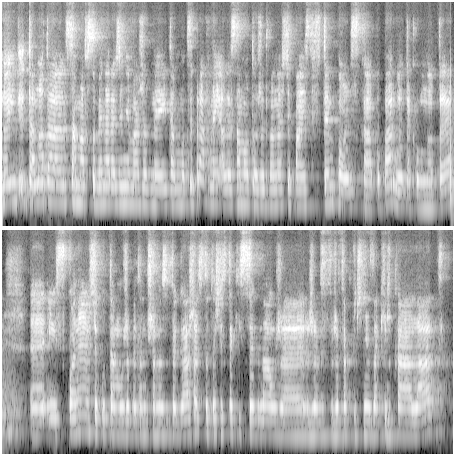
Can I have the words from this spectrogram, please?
No i ta nota sama w sobie na razie nie ma żadnej tam mocy prawnej, ale samo to, że 12 państw, w tym Polska, poparły taką notę e, i skłaniają się ku temu, żeby ten przemysł wygaszać, to też jest taki sygnał, że, że, że faktycznie za kilka lat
